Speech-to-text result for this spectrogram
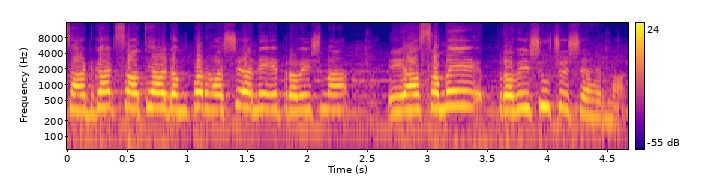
સાંઠગાંઠ સાથે આ ડમ્પર હશે અને એ પ્રવેશમાં એ આ સમયે પ્રવેશ્યું છે શહેરમાં.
